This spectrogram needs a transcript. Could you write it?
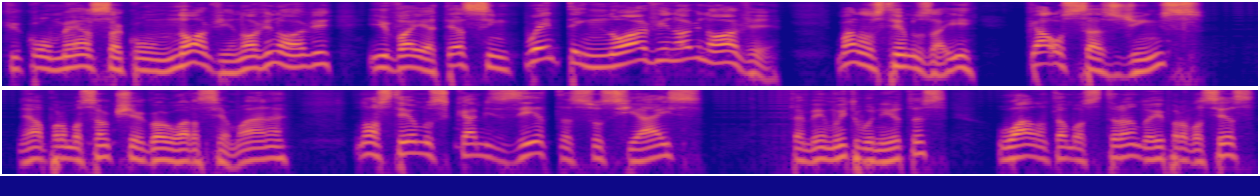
que começa com 999 e vai até 59,99. Mas nós temos aí calças jeans, né, a promoção que chegou agora semana. Nós temos camisetas sociais, também muito bonitas. O Alan está mostrando aí para vocês,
